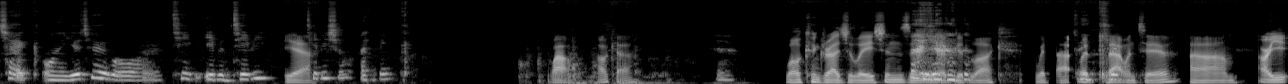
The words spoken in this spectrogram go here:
check on YouTube or TV, even TV Yeah. TV show. I think. Wow. Okay. Yeah. Well, congratulations and Yeah. good luck with that with you. that one too. Um, are you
